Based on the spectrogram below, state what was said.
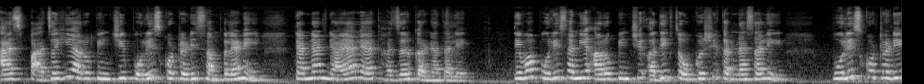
आज पाचही आरोपींची पोलीस कोठडी संपल्याने त्यांना न्यायालयात हजर करण्यात आले. तेव्हा पोलिसांनी आरोपींची अधिक चौकशी करण्यास आली पोलीस कोठडी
